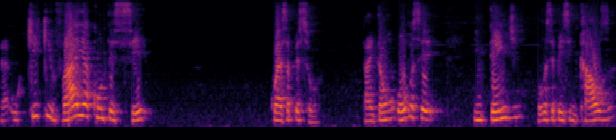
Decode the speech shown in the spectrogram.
Né? O que, que vai acontecer com essa pessoa? Tá? Então, ou você entende, ou você pensa em causa,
